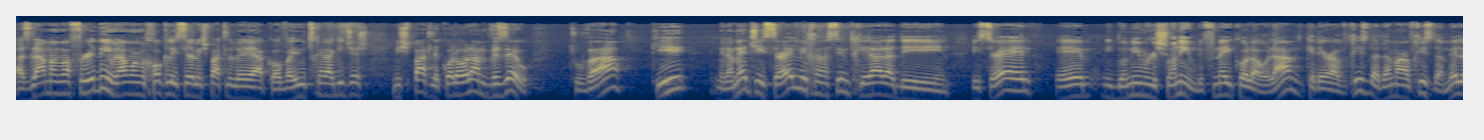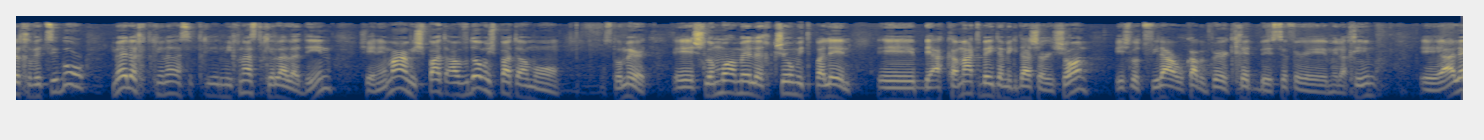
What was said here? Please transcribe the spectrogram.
אז למה מפרידים? למה חוק לישראל משפט לאלוהי יעקב? היו צריכים להגיד שיש משפט לכל העולם וזהו. תשובה, כי מלמד שישראל נכנסים תחילה לדין. ישראל הם נידונים ראשונים לפני כל העולם, כדי רב חיסדא, דמה רב חיסדא, מלך וציבור, מלך נכנס, נכנס תחילה לדין, שנאמר משפט עבדו משפט עמו. זאת אומרת, אה, שלמה המלך כשהוא מתפלל אה, בהקמת בית המקדש הראשון, יש לו תפילה ארוכה בפרק ח' בספר אה, מלכים א',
